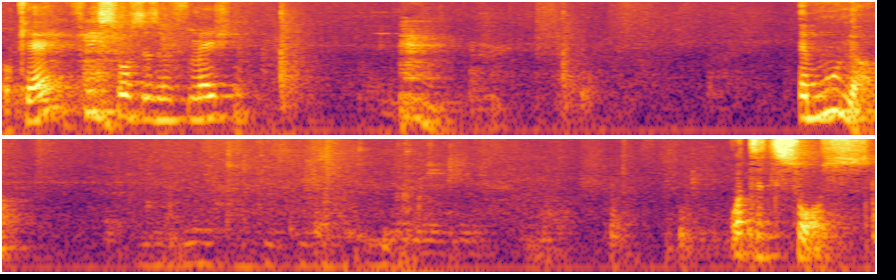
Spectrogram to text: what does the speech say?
Okay? Three sources of information. Emuna. What's its source?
